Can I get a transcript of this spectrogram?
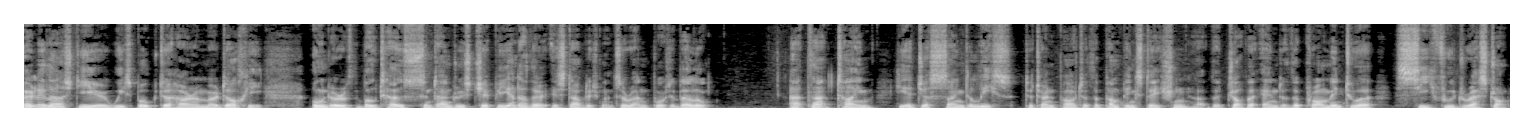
Early last year, we spoke to Hiram Murdochie, owner of the Boathouse, St Andrew's Chippy, and other establishments around Portobello. At that time, he had just signed a lease to turn part of the pumping station at the Joppa end of the prom into a seafood restaurant.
